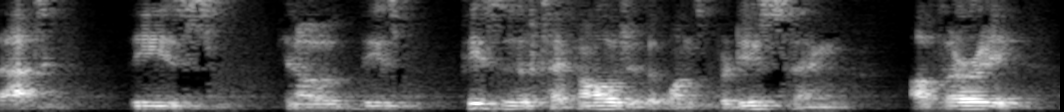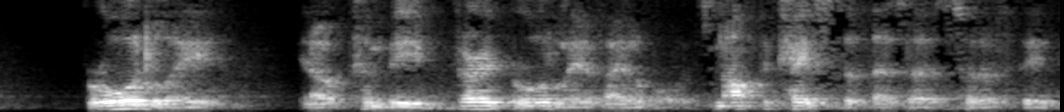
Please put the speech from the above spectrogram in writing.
that these, you know, these pieces of technology that one's producing are very broadly, you know, can be very broadly available. It's not the case that there's a sort of the,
